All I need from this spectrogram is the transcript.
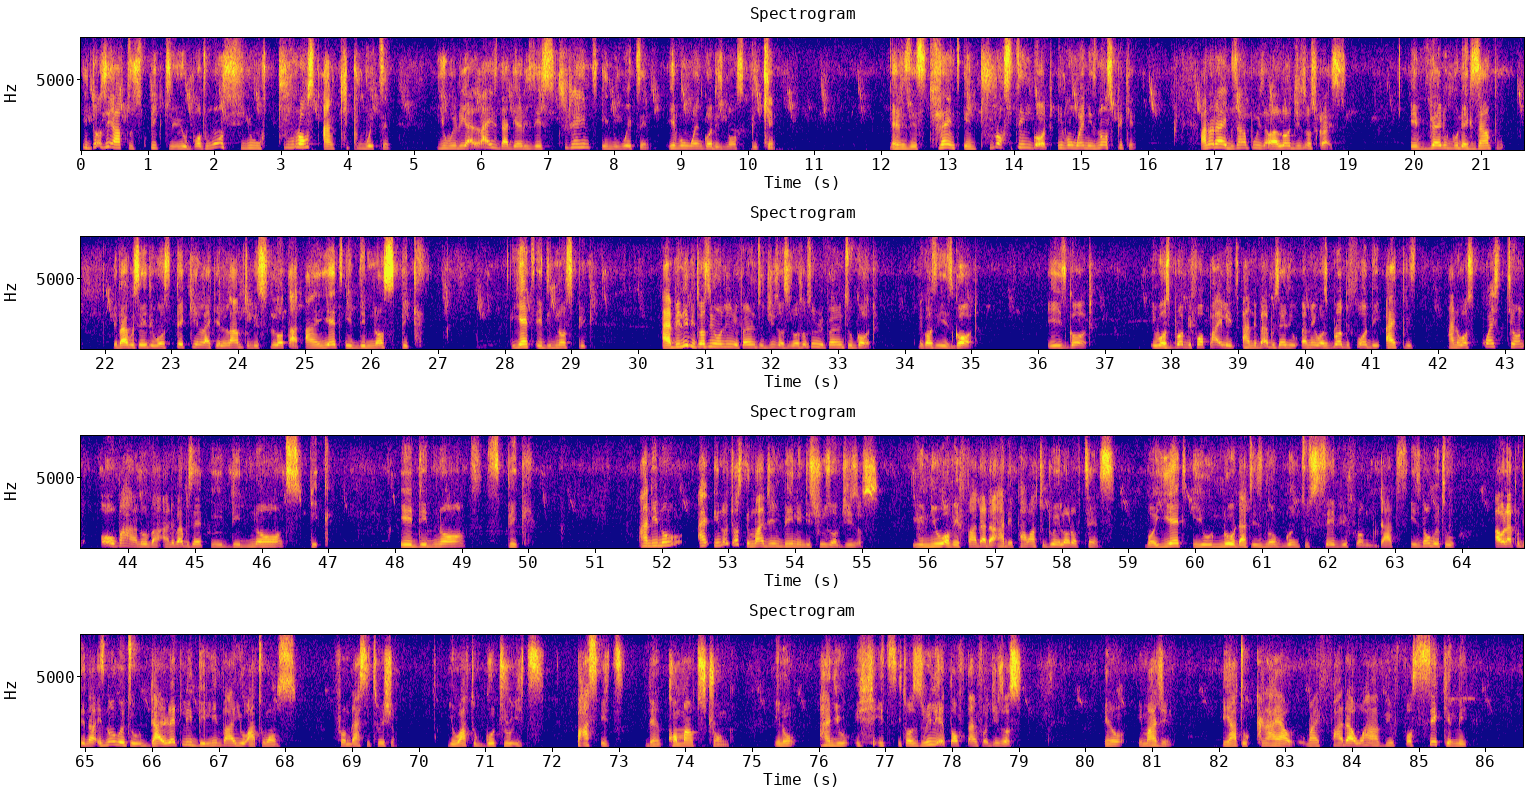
He doesn't have to speak to you, but once you trust and keep waiting, you will realize that there is a strength in waiting, even when God is not speaking. There is a strength in trusting God, even when He's not speaking. Another example is our Lord Jesus Christ. A very good example. The Bible says he was taken like a lamb to be slaughtered, and yet he did not speak. Yet he did not speak. I believe it wasn't only referring to Jesus, it was also referring to God because he is God. He is God. He was brought before Pilate, and the Bible says, I mean, he was brought before the high priest, and was questioned over and over. And the Bible said he did not speak. He did not speak. And you know, I you know, just imagine being in the shoes of Jesus. You knew of a father that had the power to do a lot of things, but yet you know that he's not going to save you from that. He's not going to, how will I put it now? He's not going to directly deliver you at once from that situation. You have to go through it, pass it, then come out strong. You know, and you it, it was really a tough time for Jesus. You know, imagine he had to cry out, My father, why have you forsaken me?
